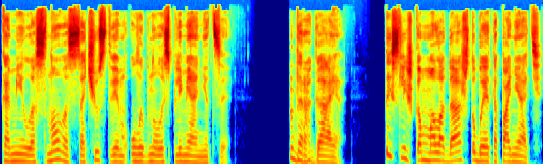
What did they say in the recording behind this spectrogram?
Камила снова с сочувствием улыбнулась племяннице. «Дорогая, ты слишком молода, чтобы это понять.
